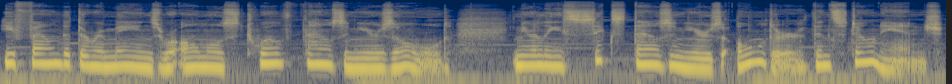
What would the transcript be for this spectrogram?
He found that the remains were almost 12,000 years old, nearly 6,000 years older than Stonehenge.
